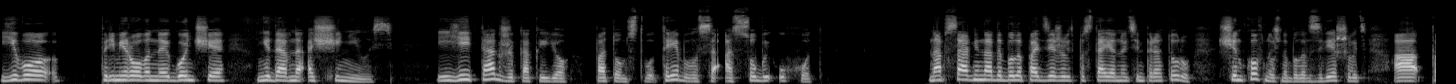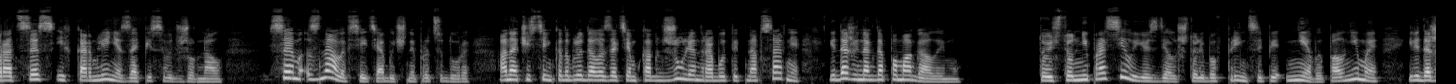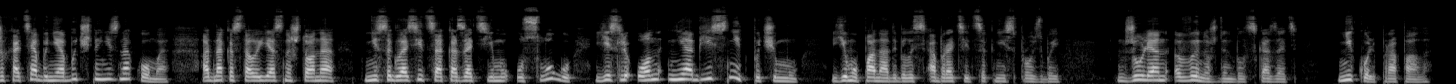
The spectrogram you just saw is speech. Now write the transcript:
Его примированная гончая недавно ощенилась, и ей так же, как ее потомству, требовался особый уход. На псарне надо было поддерживать постоянную температуру, щенков нужно было взвешивать, а процесс их кормления записывать в журнал. Сэм знала все эти обычные процедуры. Она частенько наблюдала за тем, как Джулиан работает на псарне, и даже иногда помогала ему. То есть он не просил ее сделать что-либо в принципе невыполнимое или даже хотя бы необычное незнакомое, однако стало ясно, что она не согласится оказать ему услугу, если он не объяснит, почему ему понадобилось обратиться к ней с просьбой. Джулиан вынужден был сказать, «Николь пропала.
